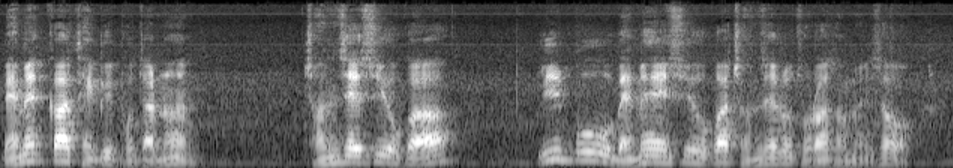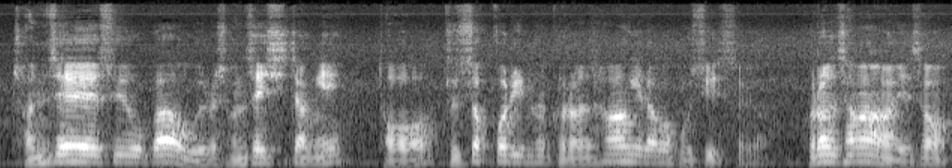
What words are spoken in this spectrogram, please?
매매가 대비보다는 전세 수요가 일부 매매 수요가 전세로 돌아서면서 전세 수요가 오히려 전세 시장이 더 들썩거리는 그런 상황이라고 볼 수 있어요. 그런 상황에서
